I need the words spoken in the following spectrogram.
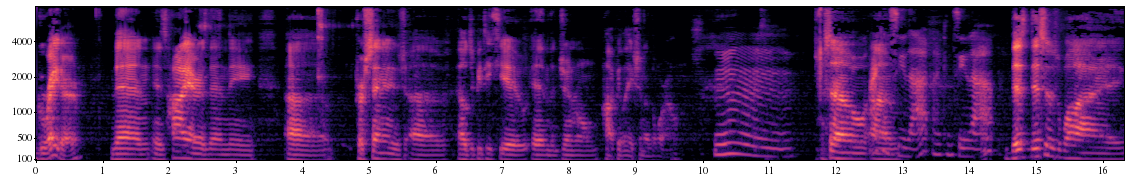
greater than, is higher than the uh, percentage of LGBTQ in the general population of the world. Mm, So I can um, see that. I can see that. this this is why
